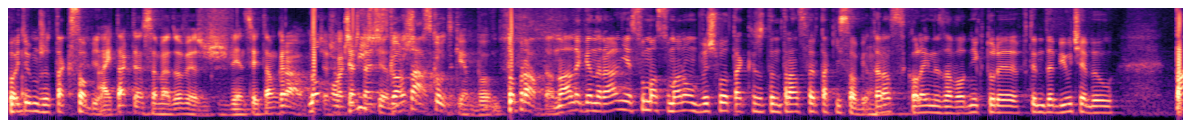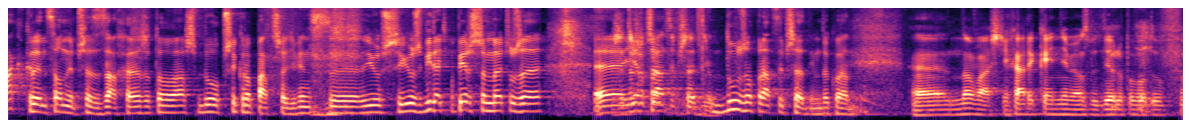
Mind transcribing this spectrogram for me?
Powiedziałbym, że tak sobie. A i tak ten Semedo, wiesz, więcej tam grał. No, chociaż, oczywiście, chociaż też z gorszym no tak, skutkiem. Bo... To prawda, no ale generalnie suma summarum wyszło tak, że ten transfer taki sobie. Mhm. Teraz kolejny zawodnik, który w tym debiucie był tak kręcony przez Zachę, że to aż było przykro patrzeć, więc y, już, już widać po pierwszym meczu, że, e, Że dużo pracy przed nim. Dużo pracy przed nim, dokładnie. E, No właśnie, Harry Kane nie miał zbyt wielu powodów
